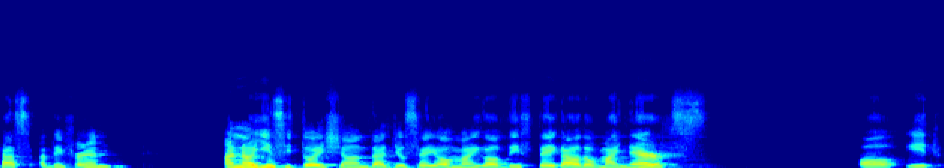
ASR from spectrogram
has a different annoying situation that you say, oh my God, this take out of my nerves. Or it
